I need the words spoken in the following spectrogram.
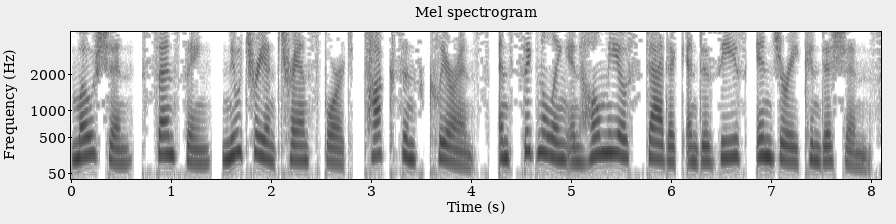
motion, sensing, nutrient transport, toxins clearance, and signaling in homeostatic and disease-injury conditions.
